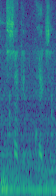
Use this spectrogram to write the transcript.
the second exit.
